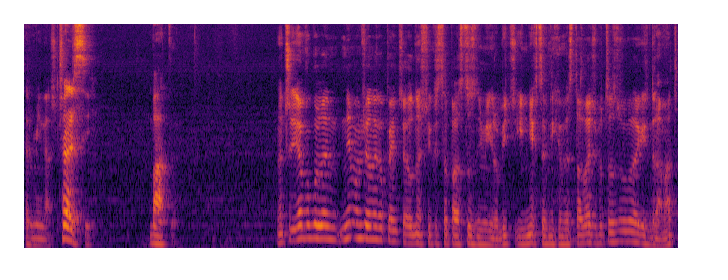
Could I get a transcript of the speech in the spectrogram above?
terminarz? Chelsea. Baty. Znaczy ja w ogóle nie mam zielonego pojęcia odnośnie Crystal Palace, co z nimi robić i nie chcę w nich inwestować, bo to jest w ogóle jakiś dramat.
